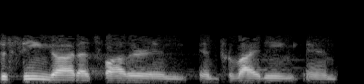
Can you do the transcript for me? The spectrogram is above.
just seeing God as Father and and providing and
